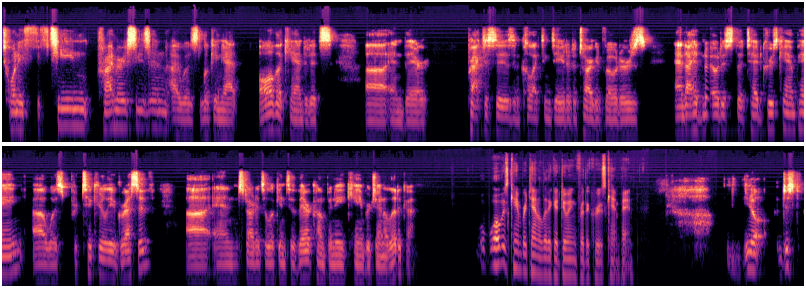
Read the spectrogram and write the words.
2015 primary season, I was looking at all the candidates uh, and their practices in collecting data to target voters. And I had noticed the Ted Cruz campaign uh, was particularly aggressive uh, and started to look into their company, Cambridge Analytica. What was Cambridge Analytica doing for the Cruz campaign? you know, just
